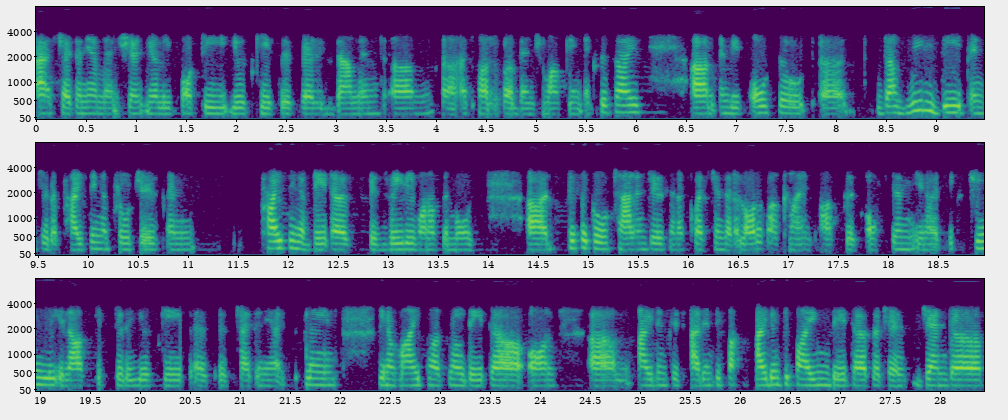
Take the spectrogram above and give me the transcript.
as Chaitanya mentioned, nearly 40 use cases were examined um, uh, as part of our benchmarking exercise. Um, and we've also uh, dug really deep into the pricing approaches, and pricing of data is really one of the most uh, difficult challenges and a question that a lot of our clients ask us often. You know, it's extremely elastic to the use case, as, as Chaitanya explained. You know, my personal data on um, identi- identify- identifying data such as gender,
